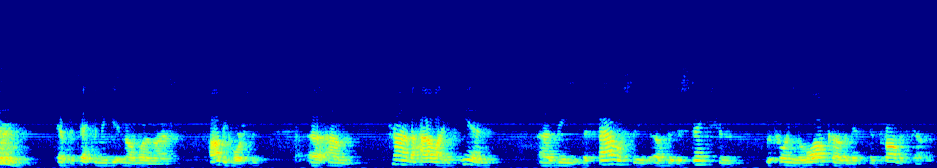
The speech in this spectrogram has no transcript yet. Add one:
have detected me getting on one of my hobby horses, uh, I'm trying to highlight again uh, the, the fallacy of the distinction between the law covenant and promise covenant.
